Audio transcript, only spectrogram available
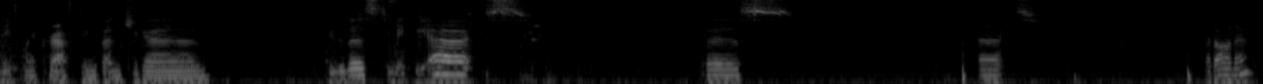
make my crafting bench again. Do this to make the axe. This. That. Head on out.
